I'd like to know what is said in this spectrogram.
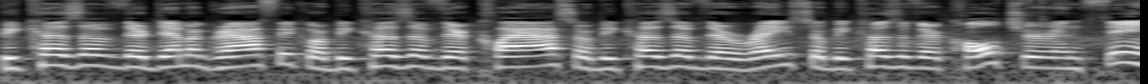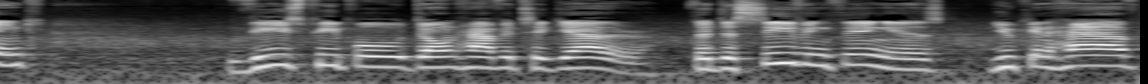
because of their demographic or because of their class or because of their race or because of their culture and think these people don't have it together. The deceiving thing is you can have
